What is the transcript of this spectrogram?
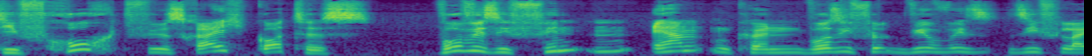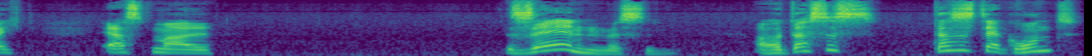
die Frucht fürs Reich Gottes, wo wir sie finden, ernten können, wo, sie, wo wir sie vielleicht erstmal säen müssen. Aber das ist, das ist der Grund,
